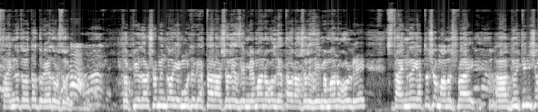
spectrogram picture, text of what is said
স্থানীয় জনতা দৌড়ে দৌড়ছ তো প্রিয় দর্শক বিন্দু এই মুহূর্তে দেখতে পারা আসলে যে মেহমান হল দেখতে পারা আসলে যে মেহমান হল রে। স্থানীয় এতশো মানুষ প্রায় দুই তিনশো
